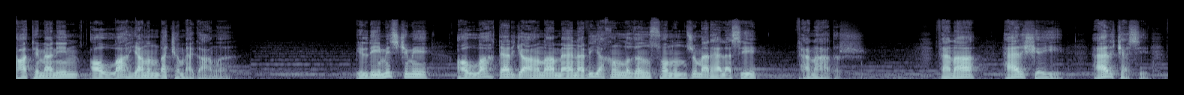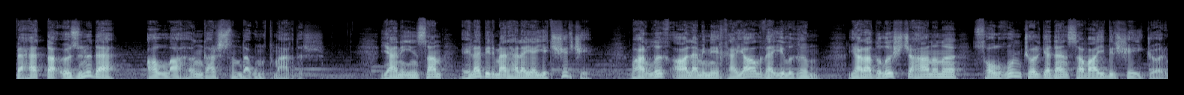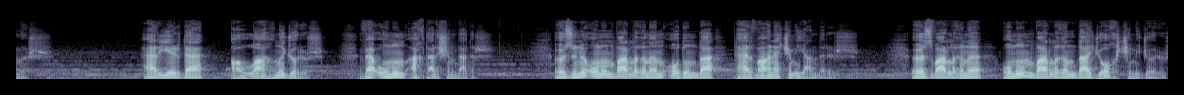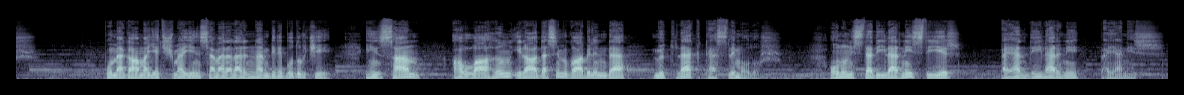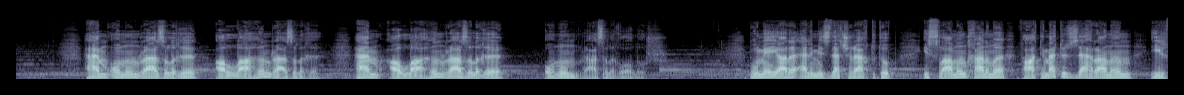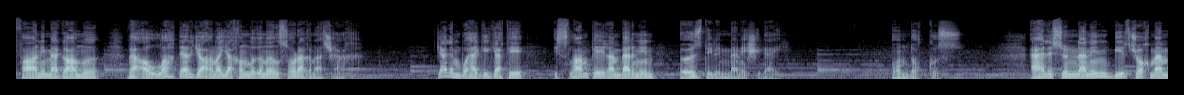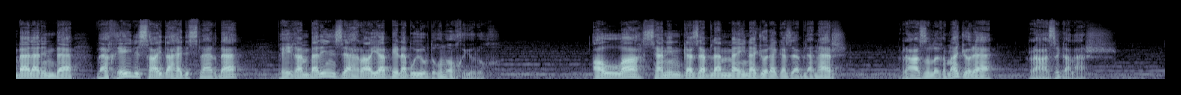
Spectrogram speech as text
Fatimənin Allah yanındakı məqamı Bildiyimiz kimi, Allah dərgahına mənəvi yaxınlığın sonuncu mərhələsi fənadır. Fəna hər şeyi, hər kəsi və hətta özünü də Allahın qarşısında unutmaqdır. Yəni insan elə bir mərhələyə yetişir ki, varlıq aləmini xəyal və ilğım, yaradılış cahanını solğun kölgədən savayı bir şey görmür. Hər yerdə Allahını görür və onun axtarışındadır. Özünü onun varlığının odunda pərvanə kimi yandırır. Öz varlığını onun varlığında yox kimi görür. Bu məqama yetişməyin səmərələrindən biri budur ki, insan Allahın iradəsi müqabilində mütləq təslim olur. Onun istədiklərini istəyir, bəyəndiklərini bəyənir. Həm onun razılığı Allahın razılığı, həm Allahın razılığı onun razılığı olur. Bu meyarı əlimizdə çıraq tutub, İslamın xanımı Fatimətüz Zəhranın irfani məqamı və Allah dərgahına yaxınlığının sorağına çıxaq. Gəlin bu həqiqəti İslam Peyğəmbərinin öz dilindən eşidək. 19. Əhl-i sünnənin bir çox mənbələrində və xeyli sayda hədislərdə Peyğəmbərin Zəhraya belə buyurduğunu oxuyuruq. Allah sənin qəzəblənməyinə görə qəzəblənər, razılığına görə razı qalar.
